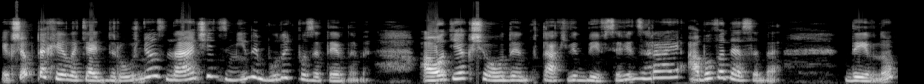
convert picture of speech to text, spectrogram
Якщо птахи летять дружньо, значить зміни будуть позитивними. А от якщо один птах відбився від зграї або веде себе дивно,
